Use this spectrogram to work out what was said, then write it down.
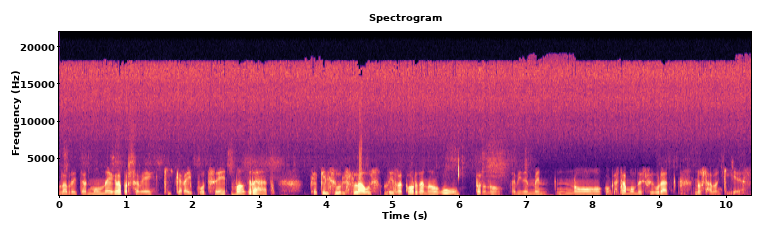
la veritat, molt negra per saber qui carai pot ser, malgrat que aquells ulls blaus li recorden algú, però no, evidentment, no, com que està molt desfigurat, no saben qui és.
